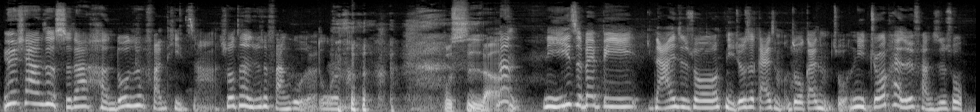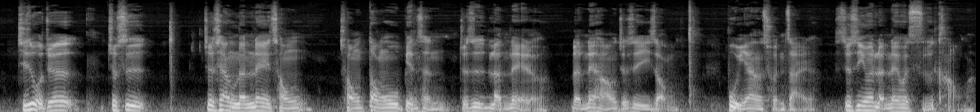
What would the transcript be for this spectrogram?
因为现在这个时代很多是反体制啊，说真的就是反骨的人多了嘛。不是啊，那你一直被逼，然后一直说你就是该怎么做该怎么做，你就要开始去反思说。其实我觉得就是就像人类从从动物变成就是人类了，人类好像就是一种不一样的存在了，就是因为人类会思考嘛。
